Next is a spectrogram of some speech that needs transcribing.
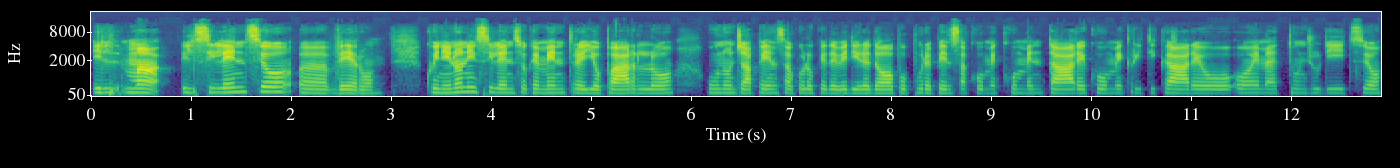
Il ma il silenzio, uhm, vero. Quindi non il silenzio che mentre io parlo uno già pensa a quello che deve dire dopo, oppure pensa come commentare, come criticare o o emette un giudizio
